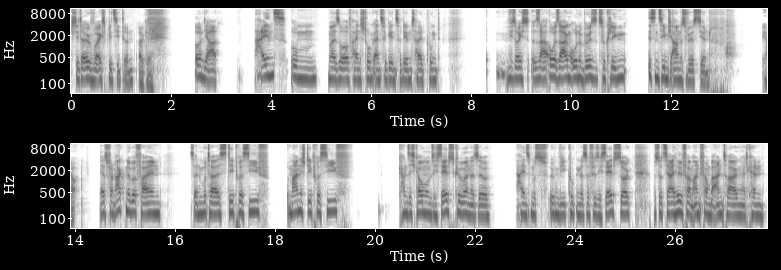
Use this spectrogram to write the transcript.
Steht da irgendwo explizit drin. Okay. Und ja, Heinz, um mal so auf Heinz Strunk einzugehen zu dem Zeitpunkt, wie soll ich sa oh, sagen, ohne böse zu klingen, ist ein ziemlich armes Würstchen. Ja. Er ist von Akne befallen, seine Mutter ist depressiv, manisch-depressiv, kann sich kaum um sich selbst kümmern. Also Heinz muss irgendwie gucken, dass er für sich selbst sorgt, muss Sozialhilfe am Anfang beantragen, er hat kein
